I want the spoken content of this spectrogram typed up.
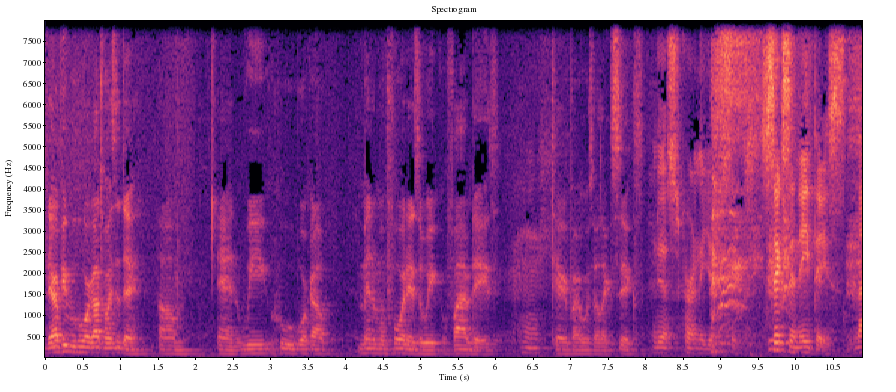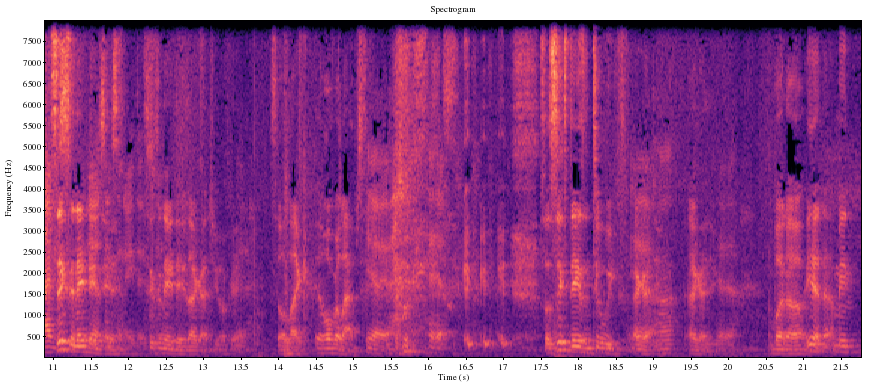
there are people who work out twice a day, um, and we who work out minimum four days a week or five days. Mhm. Terry probably works out like six. Yes, currently yes, six, six and eight days. Not Six and eight yeah, days. Six yeah. and eight days. Six and eight days. I got you. Okay. Yeah. So like it overlaps. Yeah, yeah, yeah. so six days in two weeks. I got you. uh-huh. I got you. Yeah. But uh, yeah, I mean,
